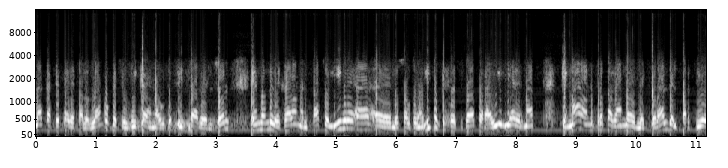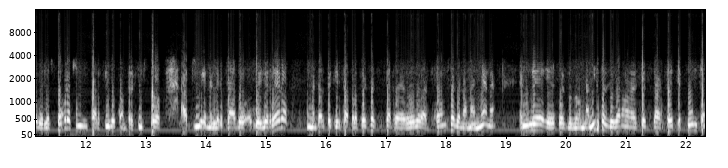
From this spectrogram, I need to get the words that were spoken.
la caseta de Palo Blanco que se ubica en la autopista del Sol, en donde dejaron el paso libre a eh, los automovilistas que transitaban por ahí y además quemaron propaganda electoral del Partido de los Pobres, un partido con registro aquí en el estado de Guerrero. Comentarte que esta protesta se alrededor de las 11 de la mañana en donde eh, pues los normalistas llegaron a este, hasta este punto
